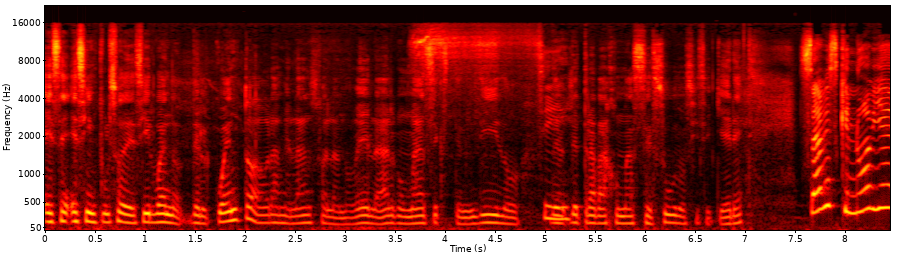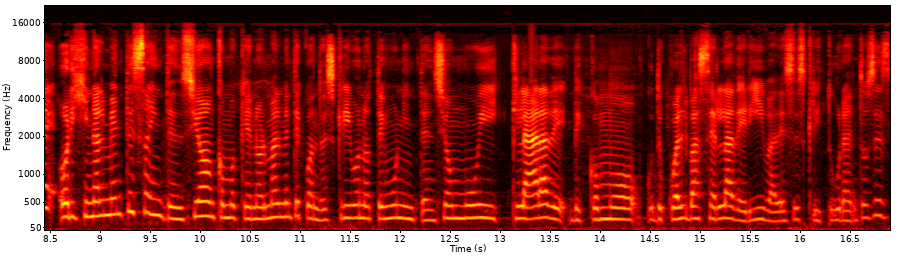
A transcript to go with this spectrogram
ese, ese impulso de decir, bueno, del cuento ahora me lanzo a la novela, algo más extendido, de, de, trabajo más sesudo, si se quiere? Sabes que no había originalmente esa intención, como que normalmente cuando escribo no tengo una intención muy clara de, cómo, de cuál va a ser la deriva de esa escritura. Entonces,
